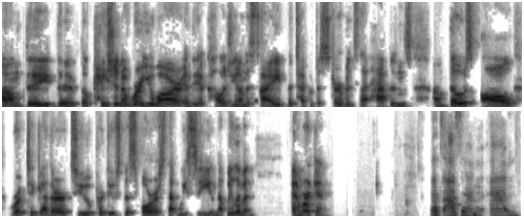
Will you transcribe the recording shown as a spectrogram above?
um, the the location of where you are and the ecology on the site, the type of disturbance that happens, um, those all work together to produce this forest that we see and that we live in and work in. That's awesome. Um,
